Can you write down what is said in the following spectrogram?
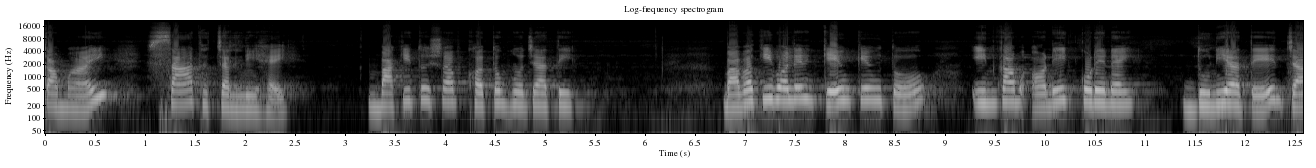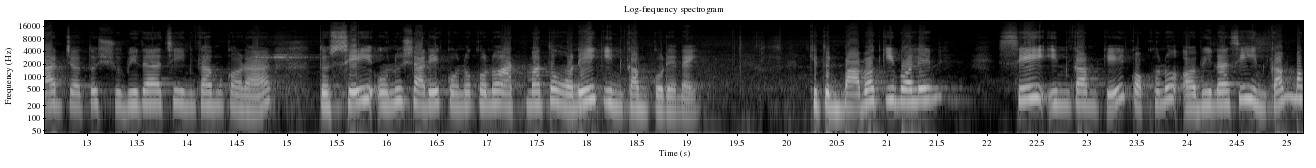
कमाई साथ चलनी है বাকি তো সব খতম হয়ে যাতি বাবা কি বলেন কেউ কেউ তো ইনকাম অনেক করে নেয় দুনিয়াতে যার যত সুবিধা আছে ইনকাম করার তো সেই অনুসারে কোনো কোনো আত্মা তো অনেক ইনকাম করে নেয় কিন্তু বাবা কি বলেন সেই ইনকামকে কখনো অবিনাশী ইনকাম বা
